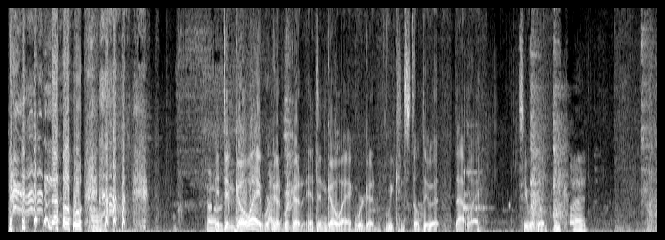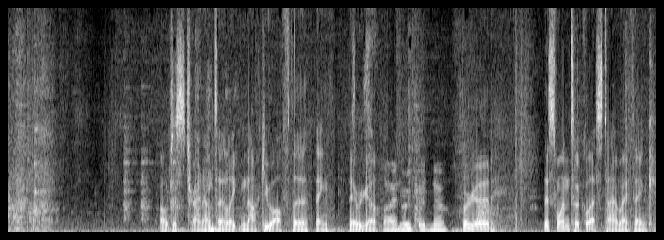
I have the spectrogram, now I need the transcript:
no! Oh, It didn't go away. We're good. We're good. It didn't go away. We're good. We can still do it that way. See, we're good. We could. I'll just try not to like knock you off the thing. There we go. Fine, we're good now. We're good. This one took less time, I think.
